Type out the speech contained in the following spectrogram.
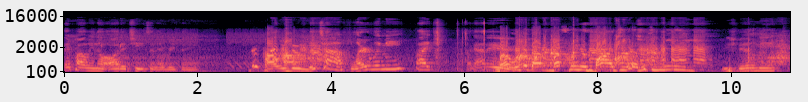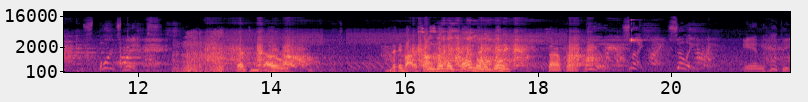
They probably know all the cheats and everything. They probably do. You do. trying to flirt with me? Like, fuck out of here. Bro, look at that muscular bod you have. What you mean? You feel me? Sports mix. Let's go. They about to Don't say give us something. bowling again. Sorry, bro. Real, snipe, silly. In hockey,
